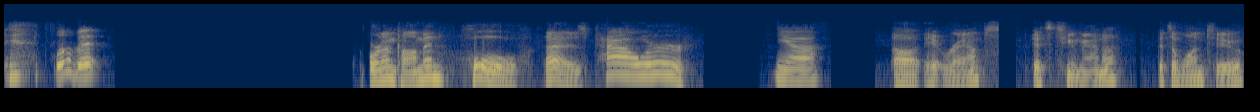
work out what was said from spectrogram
a little bit. For an uncommon, oh, that is power. Yeah. Uh, it ramps. It's two mana. It's a one-two.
